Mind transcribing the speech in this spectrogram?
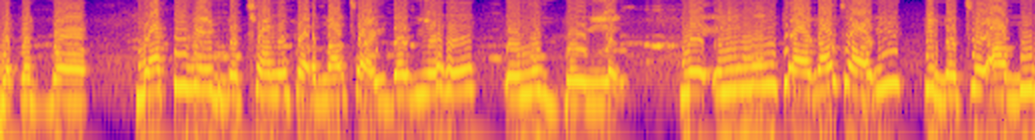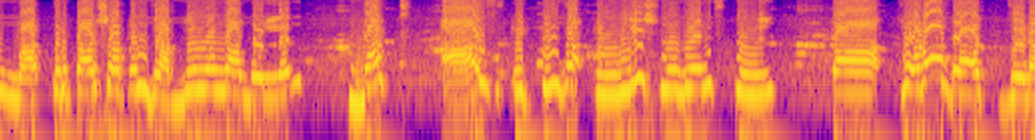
ਮਤਲਬ ਮੋਟੀਵੇਟ ਬੱਚਿਆਂ ਨੂੰ ਕਰਨਾ ਚਾਹੀਦਾ ਵੀ ਉਹ ਉਹਨੂੰ ਬੋਲਣ ਮੈਂ ਇਹ ਨਹੀਂ ਕਹਿਣਾ ਚਾਹ ਰਹੀ ਕਿ ਬੱਚੇ ਆਪਣੀ ਮਾਤਰ ਭਾਸ਼ਾ ਪੰਜਾਬੀ ਨੂੰ ਨਾ ਬੋਲਣ but as it is a English medium school ਤਾਂ ਥੋੜਾ ਬਹੁਤ ਜਿਹੜਾ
